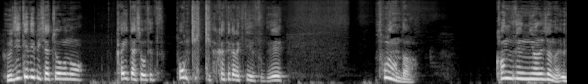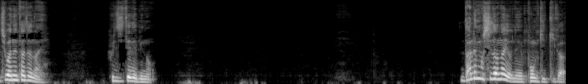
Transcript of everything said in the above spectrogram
フジテレビ社長の書いた小説、ポンキッキ博士から来ているそうで、そうなんだ。完全にあれじゃない。うちはネタじゃない。フジテレビの。誰も知らないよね、ポンキッキが。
